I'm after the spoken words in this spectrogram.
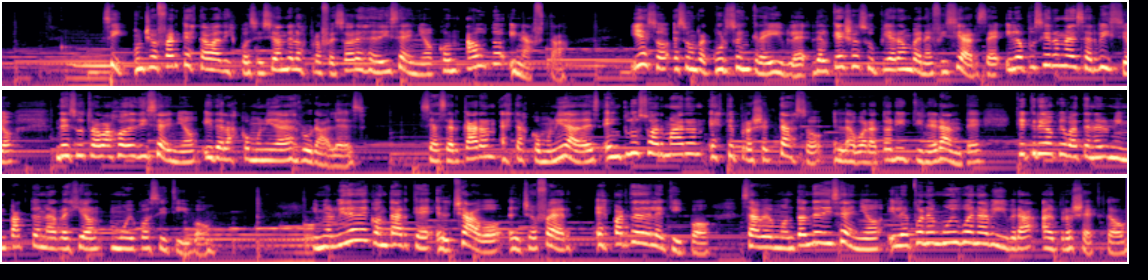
Sí, un chofer que estaba a disposición de los profesores de diseño con auto y nafta. Y eso es un recurso increíble del que ellos supieron beneficiarse y lo pusieron al servicio de su trabajo de diseño y de las comunidades rurales. Se acercaron a estas comunidades e incluso armaron este proyectazo, el laboratorio itinerante, que creo que va a tener un impacto en la región muy positivo. Y me olvidé de contar que el chavo, el chofer, es parte del equipo, sabe un montón de diseño y le pone muy buena vibra al proyecto.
